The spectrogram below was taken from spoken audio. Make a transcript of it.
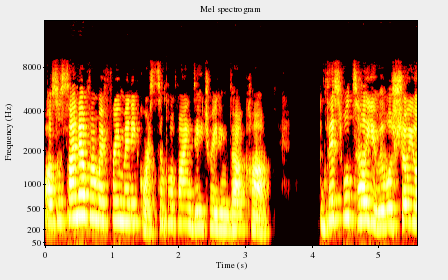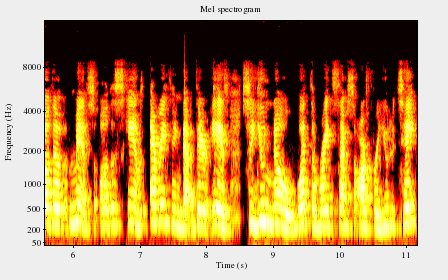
Also, sign up for my free mini course, simplifyingdaytrading.com this will tell you, it will show you all the myths, all the scams, everything that there is, so you know what the right steps are for you to take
